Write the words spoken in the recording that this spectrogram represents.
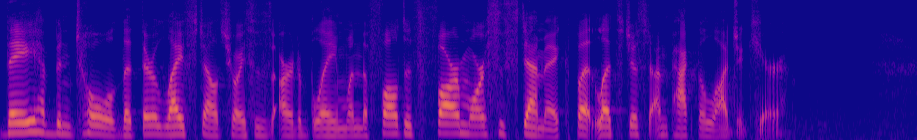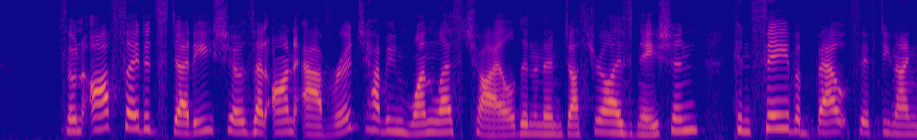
they have been told that their lifestyle choices are to blame when the fault is far more systemic, but let's just unpack the logic here. So, an off cited study shows that on average, having one less child in an industrialized nation can save about 59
